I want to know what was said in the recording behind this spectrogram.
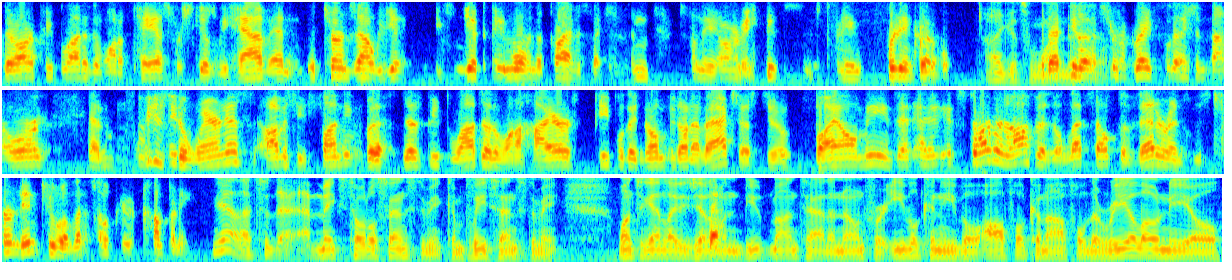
there are people out there that want to pay us for skills we have, and it turns out we get you can get paid more in the private sector than from the army. It's, it's pretty pretty incredible. I think it's wonderful. you know, that's yourgratefulnation.org. And we just need awareness, obviously funding, but if there's people out there that want to hire people they normally don't have access to, by all means. And, and it started off as a Let's Help the Veterans. It's turned into a Let's Help Your Company. Yeah, that's that makes total sense to me, complete sense to me. Once again, ladies and gentlemen, Butte, Montana, known for Evel Knievel, Awful Knofel, the real O'Neill,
